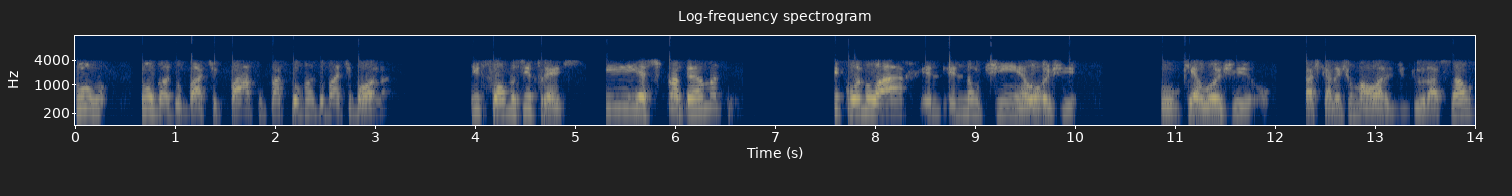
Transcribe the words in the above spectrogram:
turma do bate-papo para turma do bate-bola. E fomos em frente. E esse programa ficou no ar. Ele, ele não tinha hoje, o que é hoje praticamente uma hora de duração,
